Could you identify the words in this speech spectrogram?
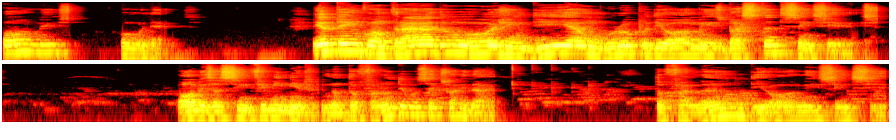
homens ou mulheres. Eu tenho encontrado hoje em dia um grupo de homens bastante sensíveis homens assim femininos. Não estou falando de homossexualidade. Estou falando de homens sensíveis.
